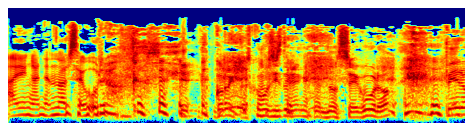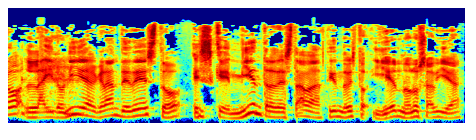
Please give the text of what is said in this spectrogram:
Ahí engañando al seguro. Correcto, es como si estuviera engañando seguro, pero la ironía grande de esto es que mientras estaba haciendo esto, y él no lo sabía,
